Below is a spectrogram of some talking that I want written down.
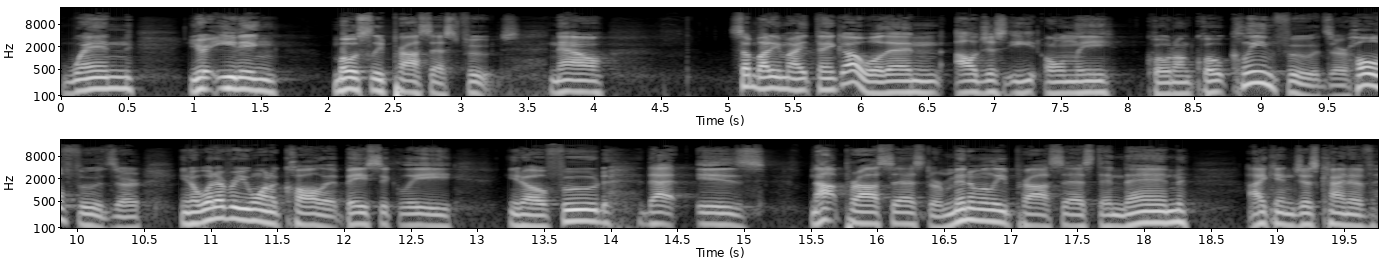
when you're eating mostly processed foods. Now, somebody might think, oh well, then I'll just eat only quote unquote clean foods or whole foods or you know whatever you want to call it. Basically, you know, food that is not processed or minimally processed, and then I can just kind of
